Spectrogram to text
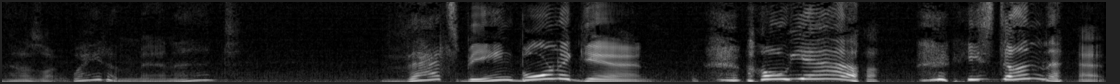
And I was like, wait a minute. That's being born again. Oh, yeah. He's done that.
